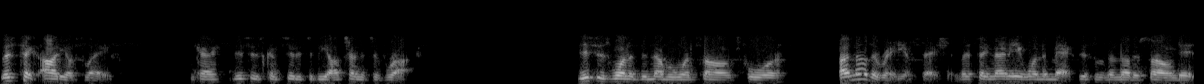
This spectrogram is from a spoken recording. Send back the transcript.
Let's take Audioslave. Okay, this is considered to be alternative rock. This is one of the number one songs for another radio station. Let's say 98.1 The Max. This was another song that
